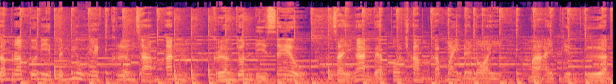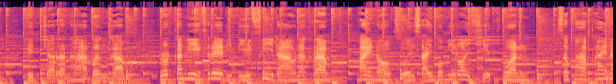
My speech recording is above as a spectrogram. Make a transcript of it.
สำหรับตัวนี้เป็นมิวเอกเครื่อง3,000เครื่องยนต์ดีเซล ใส่งานแบบพ่อช่ำครับไม่หน่อยๆ มาให้เพื่อนเพื่อนๆพิจารณาเบิ่งครับ รถคันนี้เครดิตดีฟรีดาวนะครับ ภายนอกสวยใสบ่มีรอยขีดข่วน สภาพภายใน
